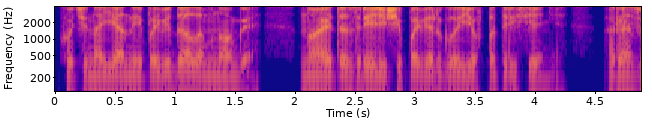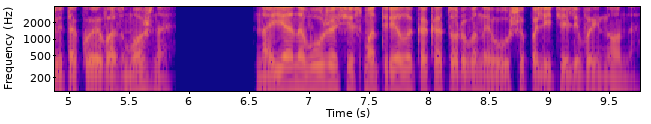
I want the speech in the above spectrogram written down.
Хоть и Наяна и повидала многое, но это зрелище повергло ее в потрясение. Разве такое возможно? Наяна в ужасе смотрела, как оторванные уши полетели в Эйнона.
